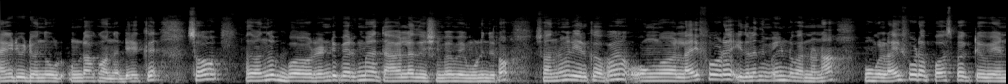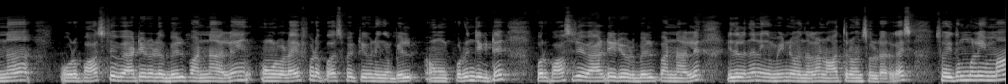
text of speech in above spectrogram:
நெகட்டிவிட்டி வந்து உண்டாக்கும் அந்த டேக்கு ஸோ அது வந்து ரெண்டு பேருக்குமே அது தேவையில்லாத விஷயமே போய் முடிஞ்சிடும். ஸோ அந்த மாதிரி இருக்கப்போ உங்கள் லைஃபோட இதுலேருந்து மீண்டு வரணும்னா உங்கள் லைஃபோட பர்ஸ்பெக்டிவ் என்ன ஒரு பாசிட்டிவ் ஆட்டிடியூடை பில்ட் பண்ணாலே உங்களோட லைஃபோட பர்ஸ்பெக்டிவ் நீங்கள் பில் அவங்க புரிஞ்சுக்கிட்டு ஒரு பாசிட்டிவ் ஆட்டிடியூட் பில்ட் பண்ணாலே இதுலேருந்து நீங்கள் மீண்டு வந்தாலும் நாத்துருவோம்னு சொல்கிறாரு கைஸ் ஸோ இது மூலிமா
